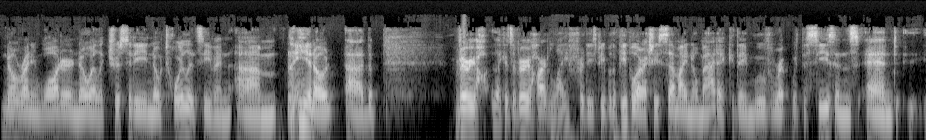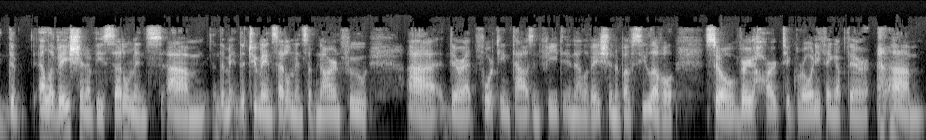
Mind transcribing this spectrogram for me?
no running water, no electricity, no toilets even. Um, you know, uh, the, very like it's a very hard life for these people. The people are actually semi-nomadic. They move with the seasons, and the elevation of these settlements, um, the the two main settlements of Nar and Phu, uh, they're at 14,000 feet in elevation above sea level. So very hard to grow anything up there. Um,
